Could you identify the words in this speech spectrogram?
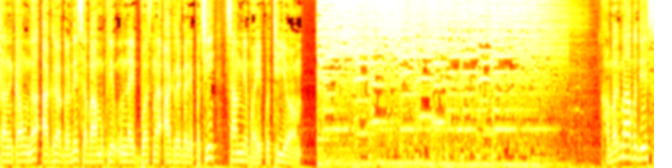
तन्काउन आग्रह गर्दै सभामुखले उनलाई बस्न आग्रह गरेपछि साम्य भएको थियो। खबरमा अब देश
